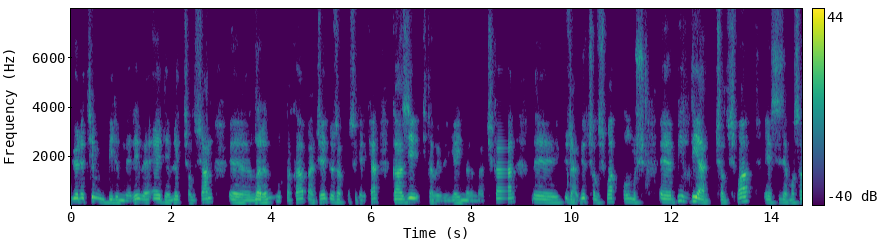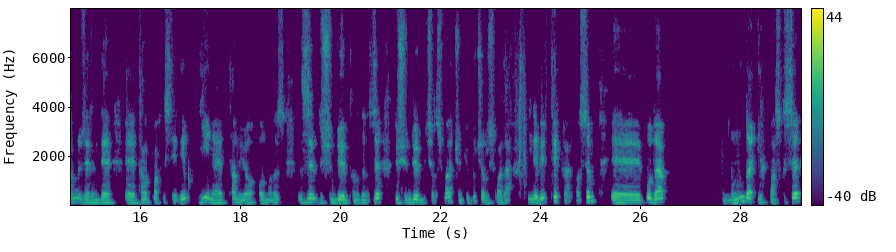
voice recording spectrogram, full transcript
yönetim bilimleri ve e-devlet çalışanların mutlaka bence göz atması gereken Gazi Kitabevi yayınlarından çıkan e, güzel bir çalışma olmuş. E, bir diğer çalışma e, size masanın üzerinde e, tanıtmak istediğim yine tanıyor olmanızı düşündüğüm, tanıdığınızı düşündüğüm bir çalışma. Çünkü bu çalışmada yine bir tekrar basım. E, bu da bunun da ilk baskısı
